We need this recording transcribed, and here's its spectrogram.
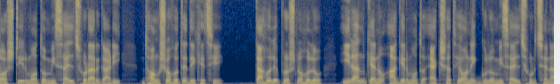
দশটির মতো মিসাইল ছোড়ার গাড়ি ধ্বংস হতে দেখেছি। তাহলে প্রশ্ন হল, ইরান কেন আগের মতো একসাথে অনেকগুলো মিসাইল ছুঁড়ছে না?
